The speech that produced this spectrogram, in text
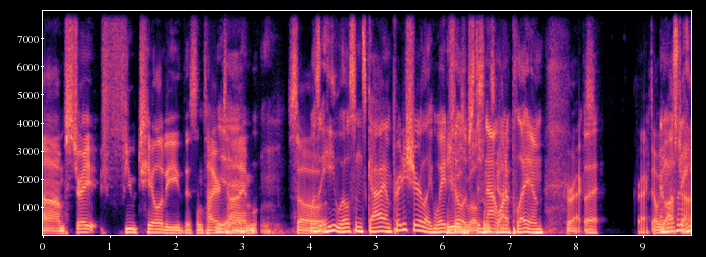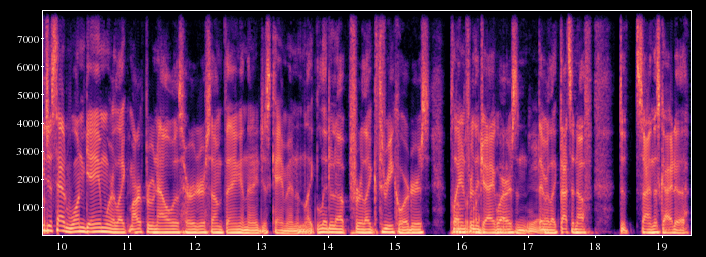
Um, straight futility this entire Yeah. time. So Wasn't he Wilson's guy? I'm pretty sure like Wade Phillips did not guy. want to play him, correct? but correct. Oh, and wasn't it? He just had one game where like Mark Brunell was hurt or something, and then he just came in and like lit it up for like three quarters, playing Something for the like that. Jaguars, and Yeah. they were like, "That's enough to sign this guy to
